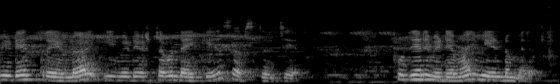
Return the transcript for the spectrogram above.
വീഡിയോ ഇത്രയേ ഉള്ളൂ. ഈ വീഡിയോ ചെയ്യുക സബ്സ്ക്രൈബ് ചെയ്യുക. പുതിയൊരു വീഡിയോമായി വീണ്ടും വരാം.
